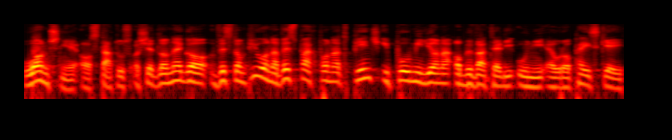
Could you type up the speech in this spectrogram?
Łącznie o status osiedlonego wystąpiło na wyspach ponad 5,5 miliona obywateli Unii Europejskiej,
